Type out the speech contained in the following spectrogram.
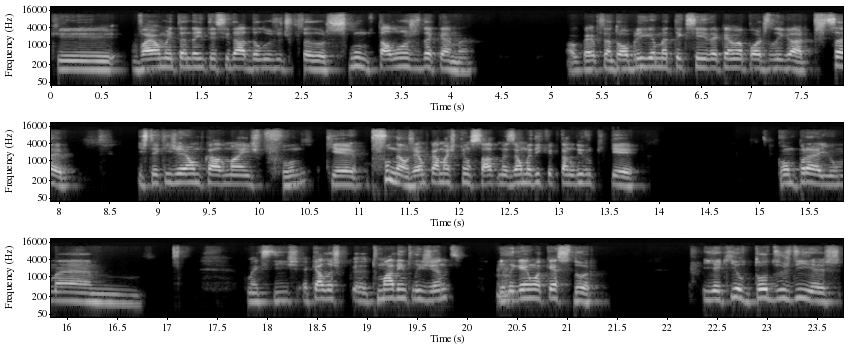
que vai aumentando a intensidade da luz do despertador. Segundo, está longe da cama, ok? Portanto, obriga-me a ter que sair da cama o desligar. Terceiro, isto aqui já é um bocado mais profundo, que é, profundo não, já é um bocado mais pensado, mas é uma dica que está no livro que é, comprei uma, como é que se diz, aquelas eh, tomada inteligente e Hum. liguei um aquecedor. E aquilo todos os dias,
